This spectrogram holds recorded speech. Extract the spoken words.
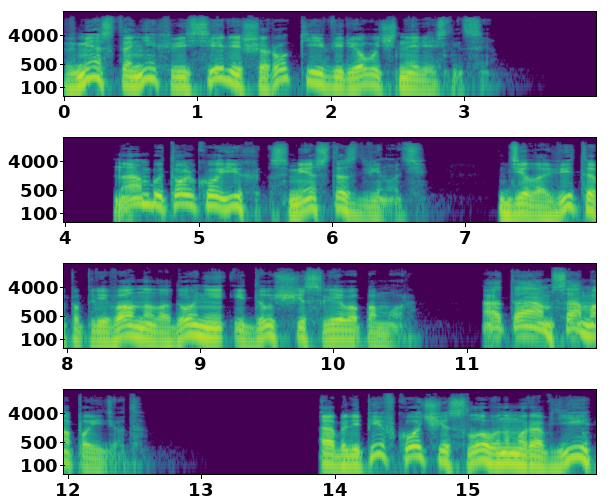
вместо них висели широкие веревочные лестницы. Нам бы только их с места сдвинуть. Деловито поплевал на ладони идущий слева помор. А там сама пойдет. Облепив кочи, словно муравьи,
